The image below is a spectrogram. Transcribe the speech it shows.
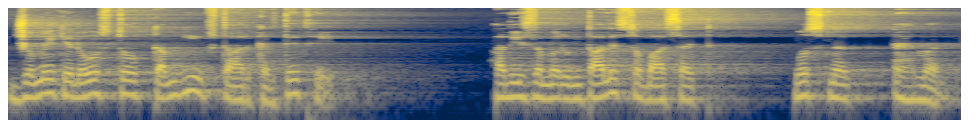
جمعے کے روز تو کم ہی افطار کرتے تھے۔ حدیث نمبر انتالیس سو باسٹھ، مسند احمد۔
